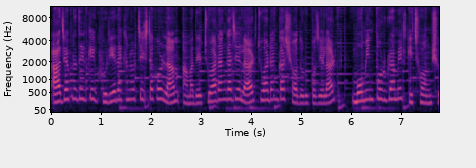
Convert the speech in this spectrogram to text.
আজ আপনাদেরকে ঘুরিয়ে দেখানোর চেষ্টা করলাম আমাদের চুয়াডাঙ্গা জেলার চুয়াডাঙ্গা সদর উপজেলার মমিনপুর গ্রামের কিছু অংশ।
